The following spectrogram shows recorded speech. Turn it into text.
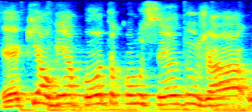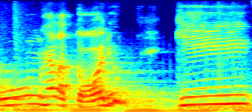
é, que alguém aponta como sendo já um relatório que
